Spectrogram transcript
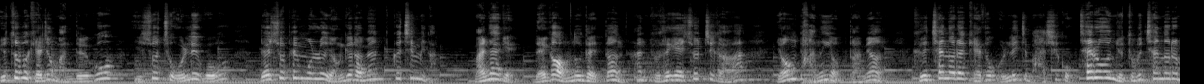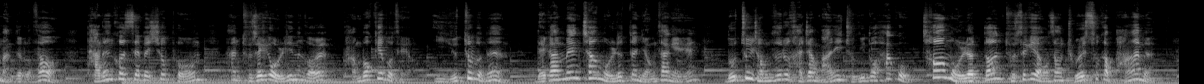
유튜브 계정 만들고 이 쇼츠 올리고 내 쇼핑몰로 연결하면 끝입니다. 만약에 내가 업로드했던 한 두세 개의 쇼츠가 영 반응이 없다면 그 채널에 계속 올리지 마시고 새로운 유튜브 채널을 만들어서 다른 컨셉의 쇼폼 한 두세 개 올리는 걸 반복해 보세요. 이 유튜브는 내가 맨 처음 올렸던 영상에 노출 점수를 가장 많이 주기도 하고 처음 올렸던 두세 개 영상 조회수가 망하면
